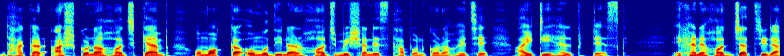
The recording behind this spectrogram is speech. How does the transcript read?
ঢাকার আশকোনা হজ ক্যাম্প ও মক্কা ও মদিনার হজ মিশনে স্থাপন করা হয়েছে আইটি হেল্প ডেস্ক। এখানে হজযাত্রীরা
